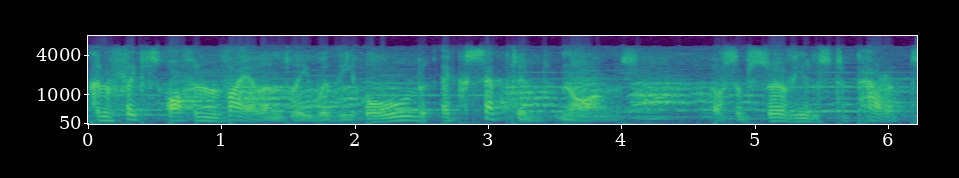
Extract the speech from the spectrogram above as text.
conflicts often violently with the old accepted norms of subservience to parents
